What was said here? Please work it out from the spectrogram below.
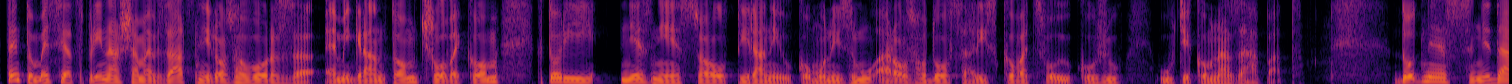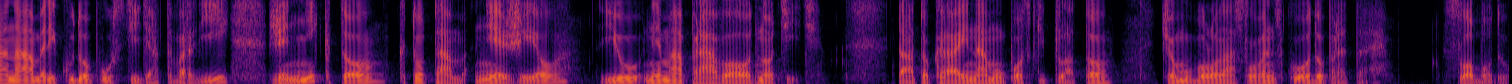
Tento mesiac prinášame vzácný rozhovor s emigrantom, človekom, ktorý nezniesol tyraniu komunizmu a rozhodol sa riskovať svoju kožu útekom na západ. Dodnes nedá na Ameriku dopustiť a tvrdí, že nikto, kto tam nežil, ju nemá právo hodnotiť. Táto krajina mu poskytla to, čo mu bolo na Slovensku odopreté. Slobodu.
